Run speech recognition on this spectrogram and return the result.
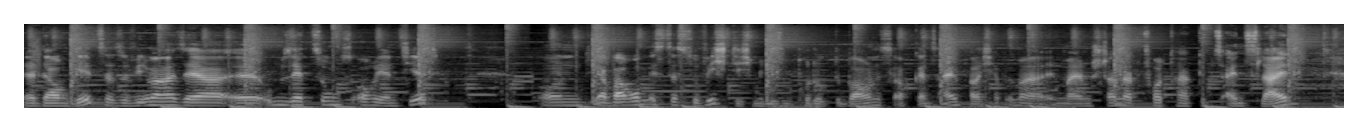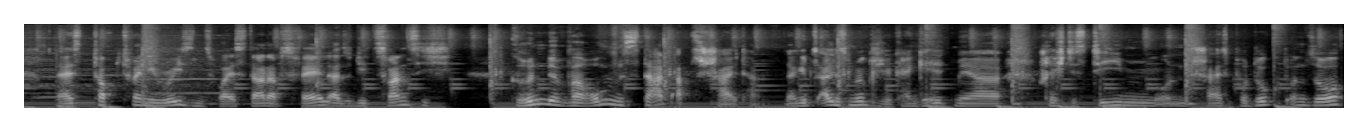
äh, darum geht es. Also wie immer sehr äh, umsetzungsorientiert. Und ja, warum ist das so wichtig mit diesem Produkte bauen? Ist auch ganz einfach. Ich habe immer in meinem Standardvortrag gibt es einen Slide, da heißt Top 20 Reasons Why Startups Fail, also die 20 Gründe, warum Startups scheitern. Da gibt es alles Mögliche. Kein Geld mehr, schlechtes Team und scheiß Produkt und so.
